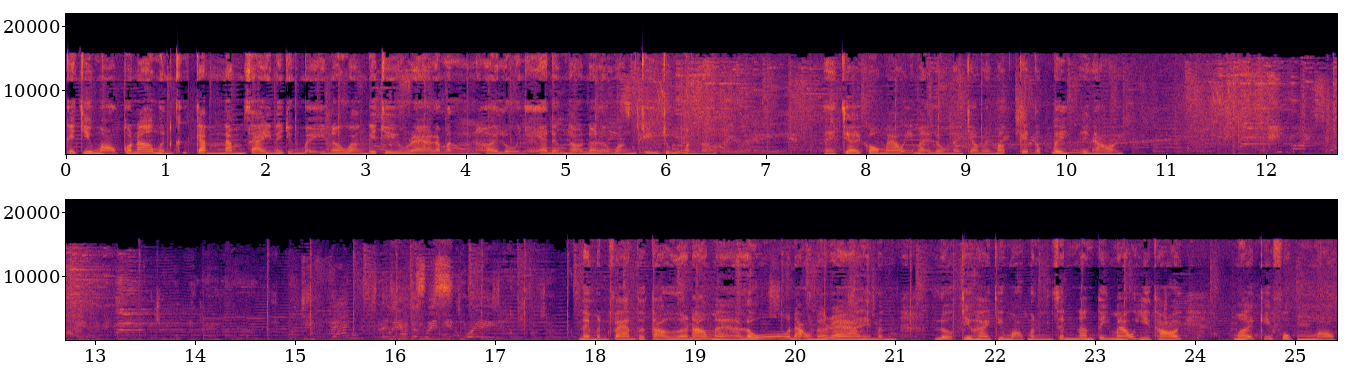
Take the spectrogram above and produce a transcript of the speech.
Cái chiêu một của nó mình cứ canh 5 giây, nó chuẩn bị nó quăng cái chiêu ra là mình hơi lùi nhẹ đúng thôi, nó lại quăng chiêu trúng mình nữa nè chơi khô máu với mày luôn nè cho mày mất cái tóc biến thì thôi. Này, mình farm từ từ á, nó mà lú đầu nó ra thì mình lướt chiêu hai, chiêu một, mình xin lên tí máu gì thôi. Mới cái phút 1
